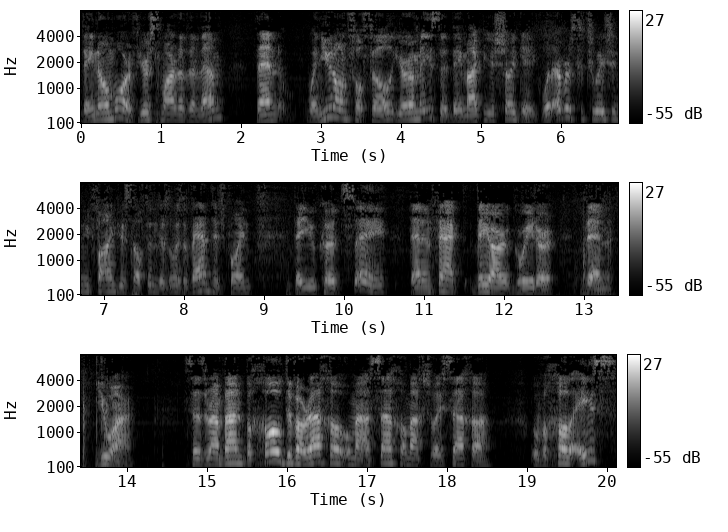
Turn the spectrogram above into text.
they know more. If you're smarter than them, then when you don't fulfill, you're amazed. They might be a shogeg. Whatever situation you find yourself in, there's always a vantage point that you could say that in fact they are greater than you are. Says Ramban, "B'chol divarecha u'ma'asecha u'machshveisecha u'v'chol eis."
